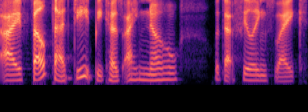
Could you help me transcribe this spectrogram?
I felt that deep because I know what that feeling's like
